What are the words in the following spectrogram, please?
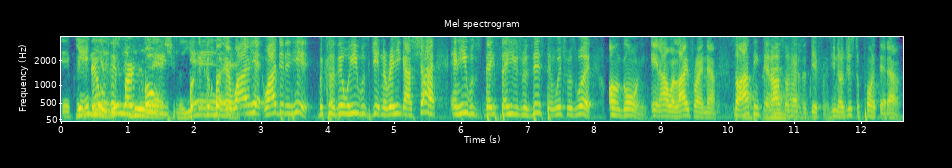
Did Yeah, it That did was his really first movie. actually. But, Yeah. but and why hit, why did it hit? Because it, he was getting ready. He got shot, and he was. They say he was resisting, which was what ongoing in our life right now. So I Oh, think that wow. also has a difference. You know, just to point that out.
